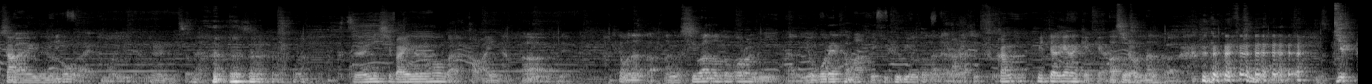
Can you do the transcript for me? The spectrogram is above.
柴犬の方がもういいな。うん、そう。普通に柴犬の方が可愛いなっていうかもなんか、あの、シワのところにあの汚れ溜まって皮膚病とかなるらしいです。拭いてあげなきゃいけないあ、そうそう、なんか、ギュッ、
